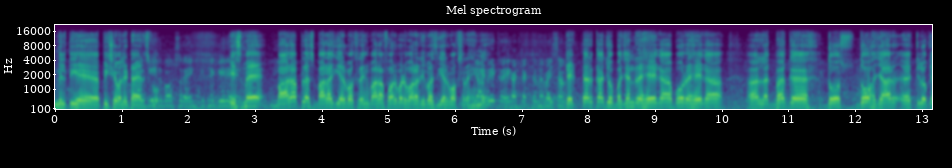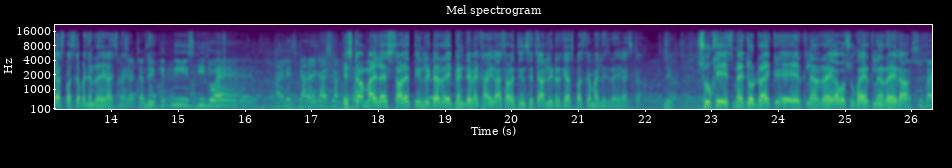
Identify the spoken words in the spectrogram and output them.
मिलती है पीछे वाले टायर्स को? इसमें 12 प्लस 12 गियर बॉक्स रहेंगे 12 फॉरवर्ड 12 रिवर्स गियर बॉक्स रहेंगे। ट्रैक्टर का जो वज़न रहेगा वो रहेगा लगभग दो दो हज़ार किलो के आसपास का वज़न रहेगा इसमें। अच्छा अच्छा इसमें तो जी। कितनी इसकी जो है माइलेज क्या रहेगा इसका? इसका माइलेज साढ़े तीन लीटर एक घंटे में खाएगा साढ़े तीन से चार लीटर के आसपास का माइलेज रहेगा इसका। जी। सूखी इसमें जो ड्राई एयर क्लीनर रहेगा वो सूखा एयर क्लीनर रहेगा। सूखा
